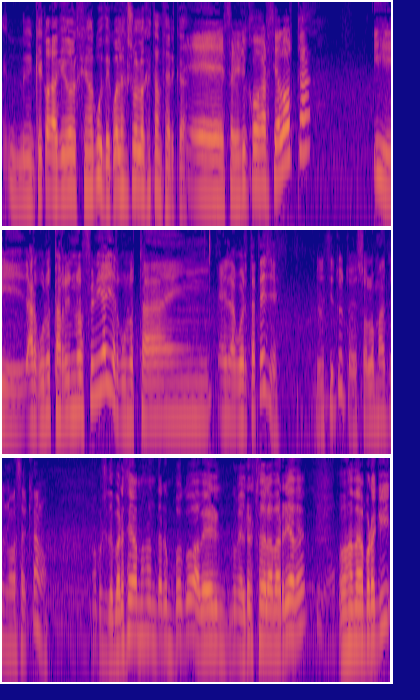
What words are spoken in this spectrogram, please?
¿en qué, ¿a qué colegio acude? ¿Cuáles son los que están cerca? Eh, Federico García Lorca y algunos están en Fría y algunos están en, en la Huerta Telle, del instituto, eso es lo más, lo más cercano. No, pues si te parece vamos a andar un poco a ver el resto de la barriada. Vamos a andar por aquí,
